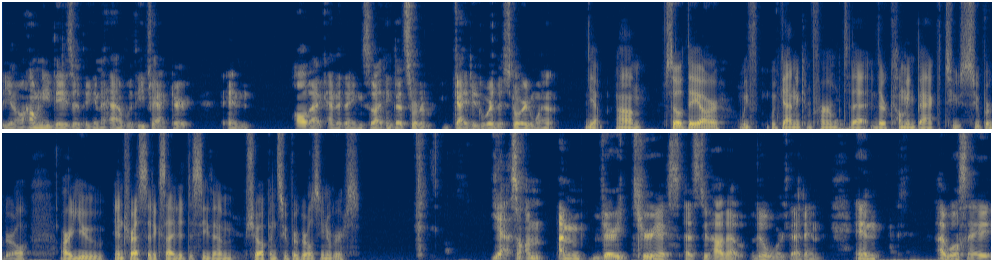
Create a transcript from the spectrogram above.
you know, how many days are they going to have with each actor and all that kind of thing. So I think that sort of guided where the story went. Yep. Um. So they are. We've we've gotten it confirmed that they're coming back to Supergirl. Are you interested, excited to see them show up in Supergirl's universe? Yeah, so I'm I'm very curious as to how that they'll work that in, and I will say,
